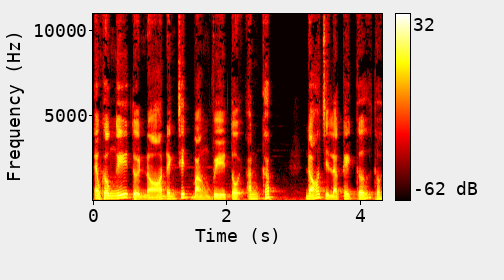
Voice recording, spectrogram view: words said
Em không nghĩ tụi nó đánh chết bằng vì tội ăn cắp. Đó chỉ là cái cớ thôi.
